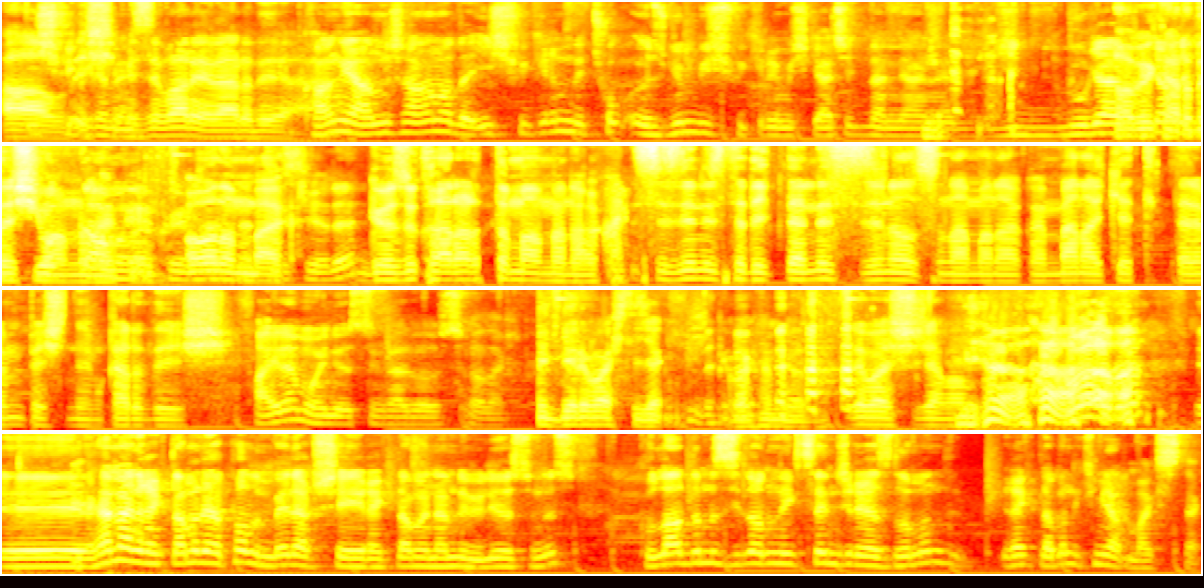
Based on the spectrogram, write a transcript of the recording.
al. fikrini. işimizi var ya verdi ya. Kanka yanlış anlama da iş fikrim de çok özgün bir iş fikriymiş gerçekten yani. Burger Tabii dükkanı hiç kardeşim amına koyayım. Oğlum bak Türkiye'de. gözü kararttım amına koyayım. Sizin istedikleriniz sizin olsun amına koyayım. Ben hak ettiklerimin peşindeyim kardeş. Fayda mı oynuyorsun galiba bu sıralar? Geri başlayacakmış. Bakamıyorum. Hadi başlayacağım amına. Bu arada e, hemen reklamı da yapalım beyler. Şey reklam önemli biliyorsunuz. Kullandığımız Zillow'un Accenture yazılımın reklamını kim yapmak ister?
